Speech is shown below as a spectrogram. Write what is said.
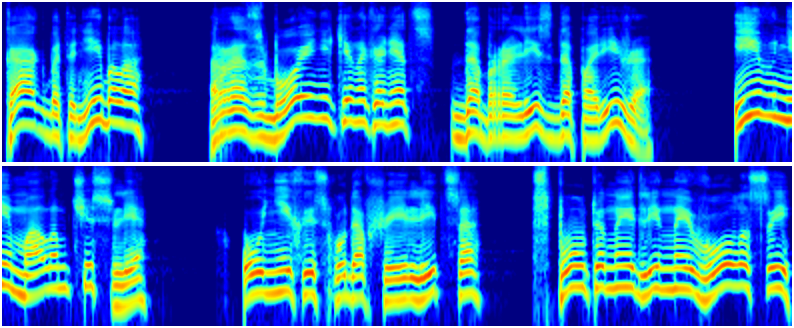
Как бы то ни было, разбойники, наконец, добрались до Парижа, и в немалом числе. У них исхудавшие лица, спутанные длинные волосы,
